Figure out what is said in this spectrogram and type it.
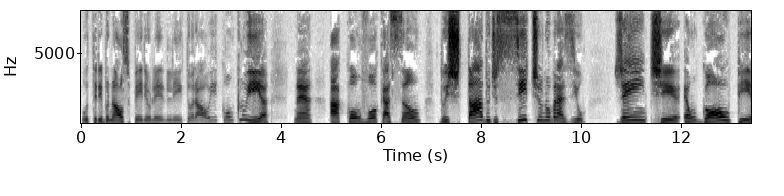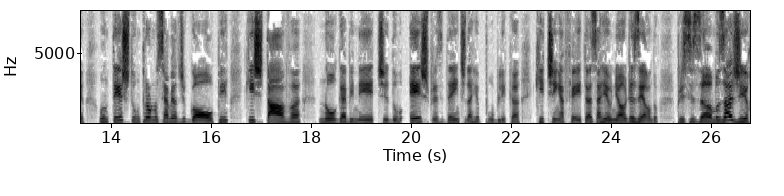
o Tribunal Superior Eleitoral e concluía, né, a convocação do estado de sítio no Brasil. Gente, é um golpe, um texto, um pronunciamento de golpe que estava no gabinete do ex-presidente da República, que tinha feito essa reunião dizendo: precisamos agir.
